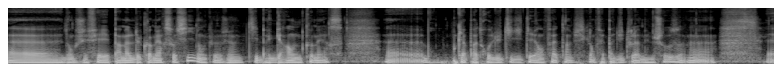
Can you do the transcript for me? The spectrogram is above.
Euh, donc j'ai fait pas mal de commerce aussi, donc j'ai un petit background commerce. Euh, bon, qui n'a pas trop d'utilité en fait, hein, puisqu'on fait pas du tout la même chose. Euh, euh,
